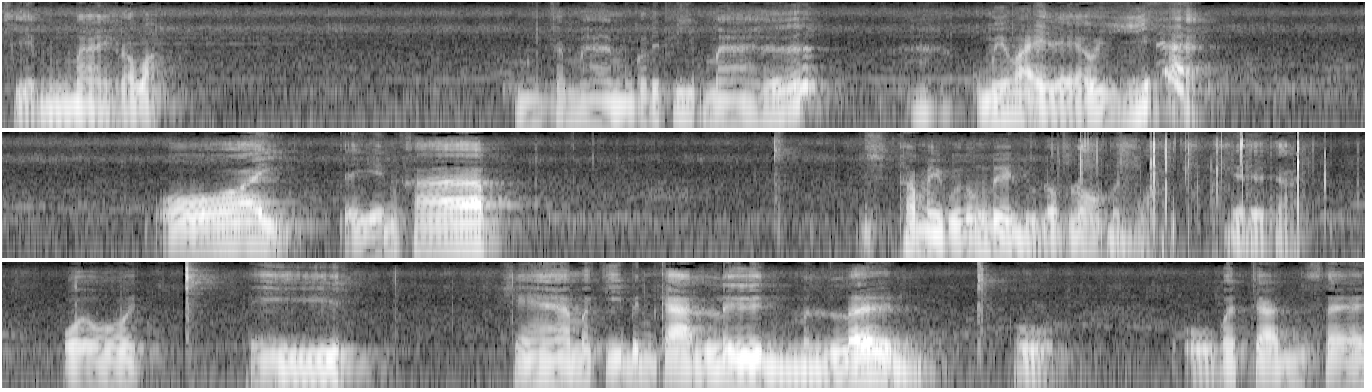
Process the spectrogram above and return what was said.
เสียงมึงมาอีกแล้ววะมึงจะมามึงก็ได้รีบมาเฮ้ยกูไม่ไหวแล้วเหี้ยโอ้ยใจเย็นครับทำไมกูต้องเดินอยู่รอบๆมันวะเดี๋ยวเดี๋ยวโอ้ยโอ้ยอีโอเคฮะเมื่อกี้เป็นการลื่นมันเลื่นโอ้ โอ้พระจันทร์แซน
